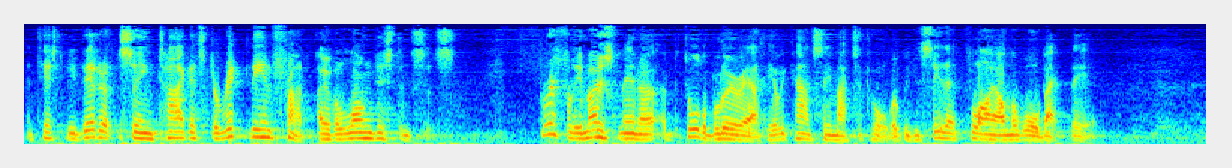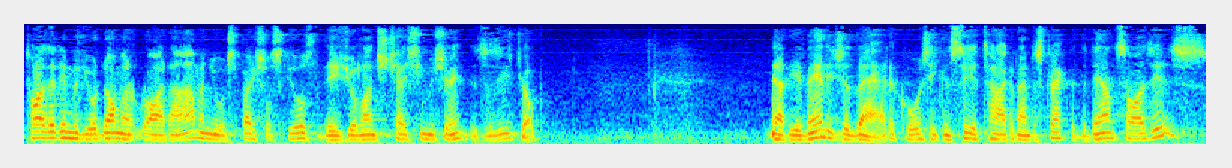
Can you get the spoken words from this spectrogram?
and test to be better at seeing targets directly in front over long distances. Peripherally, most men are, it's all the blur out here, we can't see much at all, but we can see that fly on the wall back there. Tie that in with your dominant right arm and your spatial skills, there's your lunch chasing machine, this is his job. Now the advantage of that, of course, he can see a target undistracted. The downside is,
